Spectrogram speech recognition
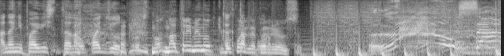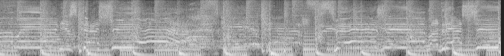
Она не повиснет, она упадет просто. на три минутки Как буквально прервемся. Самые не спящие Свежие, бодрящие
